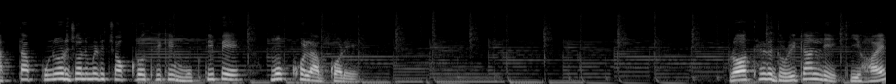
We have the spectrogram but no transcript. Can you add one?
আত্মা পুনর্জন্মের চক্র থেকে মুক্তি পেয়ে মোক্ষ লাভ করে। রথের দড়ি টানলে কি হয়?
